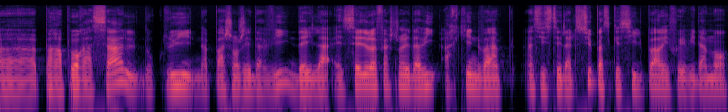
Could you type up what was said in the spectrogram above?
euh, par rapport à ça. Donc lui n'a pas changé d'avis. Deyla essaie de le faire changer d'avis. Arkin va insister là-dessus parce que s'il part, il faut évidemment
